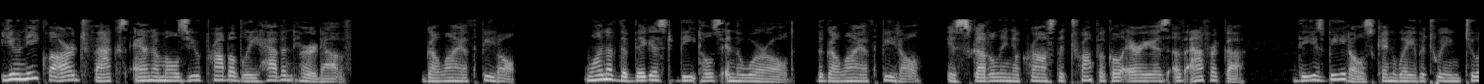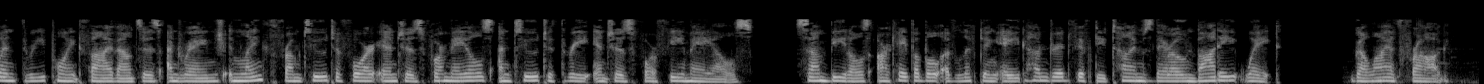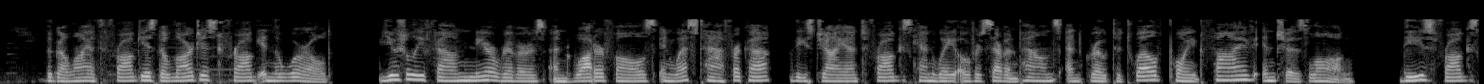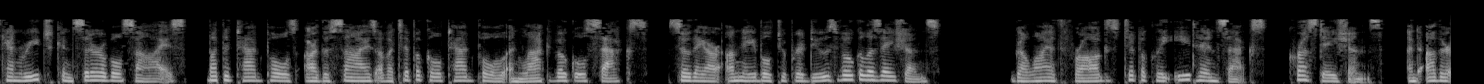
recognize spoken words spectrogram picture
Unique large facts animals you probably haven't heard of. Goliath beetle. One of the biggest beetles in the world, the Goliath beetle, is scuttling across the tropical areas of Africa. These beetles can weigh between 2 and 3.5 ounces and range in length from 2 to 4 inches for males and 2 to 3 inches for females. Some beetles are capable of lifting 850 times their own body weight. Goliath frog. The Goliath frog is the largest frog in the world. Usually found near rivers and waterfalls in West Africa, these giant frogs can weigh over 7 pounds and grow to 12.5 inches long. These frogs can reach considerable size, but the tadpoles are the size of a typical tadpole and lack vocal sacs, so they are unable to produce vocalizations. Goliath frogs typically eat insects, crustaceans, and other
